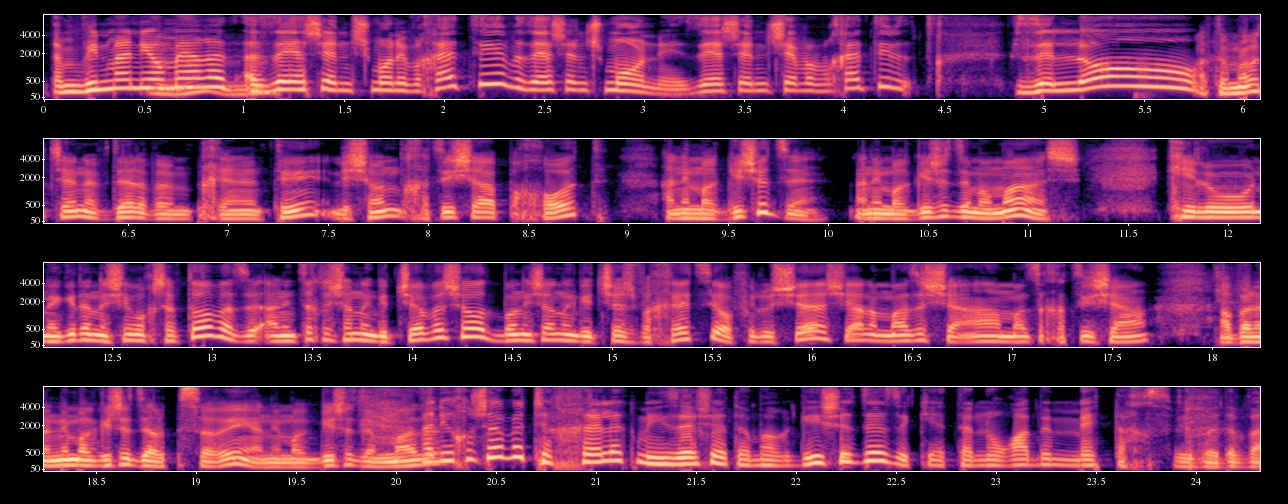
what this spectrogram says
אתה מבין מה אני אומרת? אז זה ישן שמונה וחצי וזה ישן שמונה, זה ישן שבע וחצי, זה לא... את אומרת שאין הבדל, אבל מבחינתי, לישון חצי שעה פחות, אני מרגיש את זה, אני מרגיש את זה ממש. כאילו, נגיד אנשים עכשיו, טוב, אז אני צריך לישון נגיד שבע שעות, בוא נשאר נגיד שש וחצי, או אפילו שש, יאללה, מה זה שעה, מה זה חצי שעה, אבל אני מרגיש את זה על בשרי, אני מרגיש את זה, מה זה? אני חושבת שחלק מזה שאתה מרגיש את זה, זה כי אתה נורא במתח סביב הדבר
